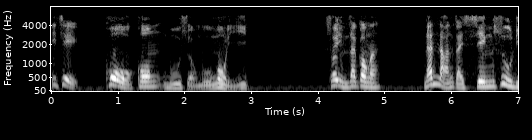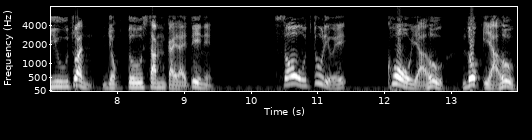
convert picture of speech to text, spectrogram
一切空空无常无我理。所以毋再讲啊。咱人在生死流转六道三界内底呢，所有拄着的苦也好，乐也好，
